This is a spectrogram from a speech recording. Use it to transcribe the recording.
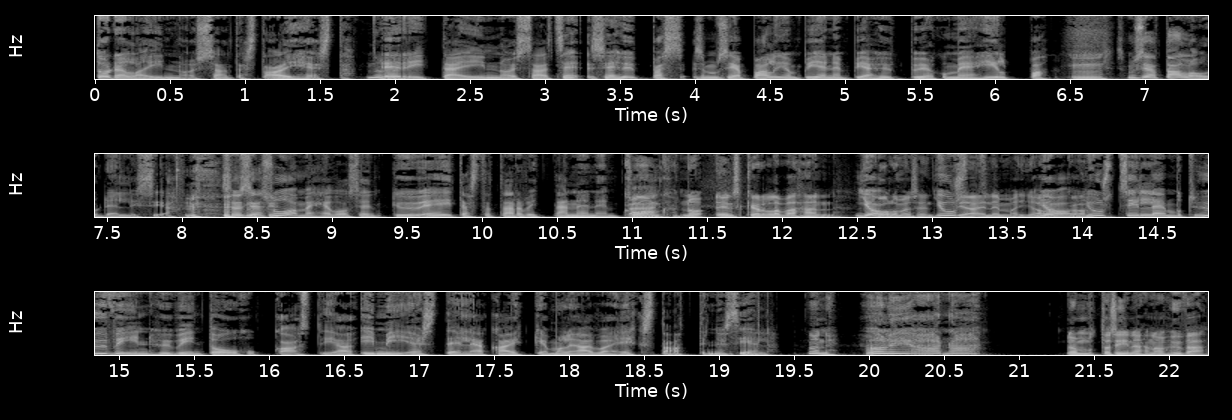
todella innoissaan tästä aiheesta. No. Erittäin innoissaan. Se, se hyppäsi semmoisia paljon pienempiä hyppyjä kuin meidän hilppa. Mm. Semmoisia taloudellisia. Semmoisia suomehevosen. Kyllä ei tästä tarvitse tän enempää. Klonk, no ensi kerralla vähän, Joo, kolme senttiä just- enemmän jalkaa. Joo, just silleen, mutta hyvin, hyvin touhukkaasti ja imi esteillä ja kaikkea. Mä olin aivan ekstaattinen siellä. No niin. Oli ihanaa. No mutta siinähän on hyvä.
